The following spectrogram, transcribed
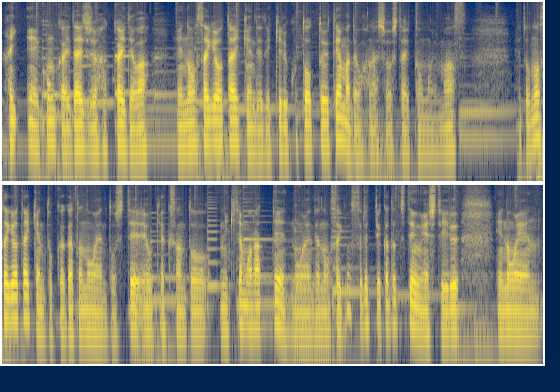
はい、えー、今回第18回では農作業体験でできることというテーマでお話をしたいと思います。えっと、農作業体験特化型農園としてお客さんとに来てもらって農園で農作業するっていう形で運営している農園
